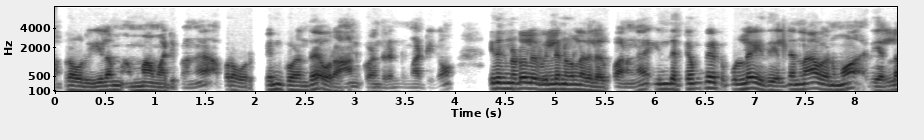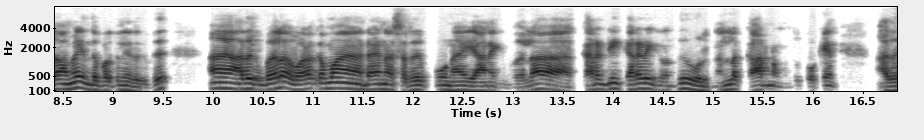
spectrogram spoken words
அப்புறம் ஒரு இளம் அம்மா மாட்டிப்பாங்க. அப்புறம் ஒரு பெண் குழந்தை ஒரு ஆண் குழந்தை ரெண்டு மாட்டிக்கும். இதுக்கு நடுவில் வில்லன்களும் அதில் இருப்பானுங்க. இந்த டெம்ப்ளேட்டுக்குள்ளே இது என்னெல்லாம் வேணுமோ அது எல்லாமே இந்த படத்துலையும் இருக்குது. அதுக்கு பதிலாக வழக்கமாக டைனாசரு பூனை யானைக்கு பதிலாக கரடி கரடிக்கு வந்து ஒரு நல்ல காரணம் வந்து கொக்கேன் அது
